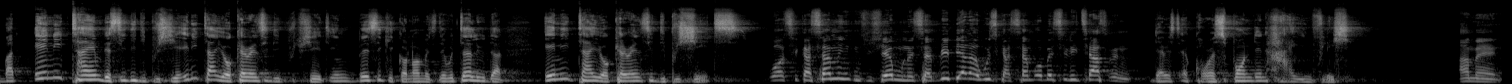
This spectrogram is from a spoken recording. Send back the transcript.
But anytime the cedi depreciates, anytime your currency depreciates in basic economics, they will tell you that anytime your currency depreciates, there is a corresponding high inflation. Amen.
